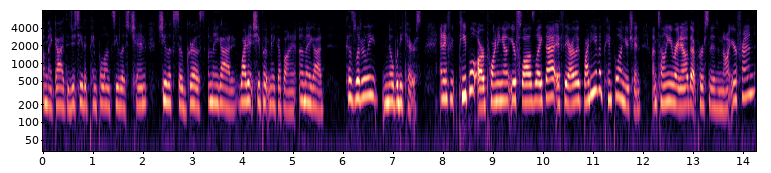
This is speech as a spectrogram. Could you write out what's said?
oh my god, did you see the pimple on Sela's chin? She looks so gross. Oh my god, why didn't she put makeup on it? Oh my god because literally nobody cares. And if people are pointing out your flaws like that, if they are like, why do you have a pimple on your chin? I'm telling you right now, that person is not your friend,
